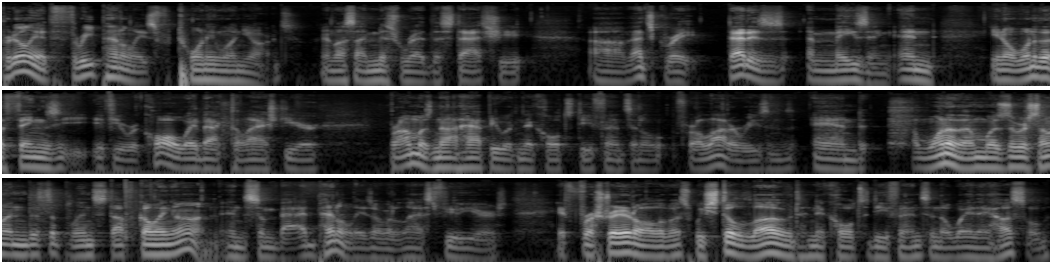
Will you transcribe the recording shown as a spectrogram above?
Purdue only had three penalties for 21 yards, unless I misread the stat sheet. Um, that's great. That is amazing. And, you know, one of the things, if you recall, way back to last year, Brohm was not happy with Nick Holt's defense for a lot of reasons, and one of them was there was some undisciplined stuff going on and some bad penalties over the last few years. It frustrated all of us. We still loved Nick Holt's defense and the way they hustled,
